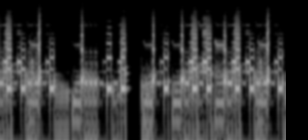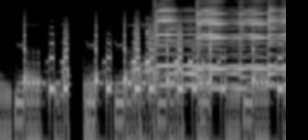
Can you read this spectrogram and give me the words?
Steps they come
